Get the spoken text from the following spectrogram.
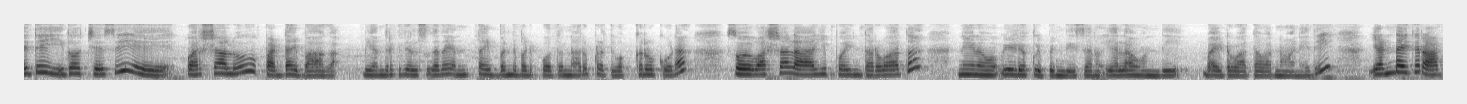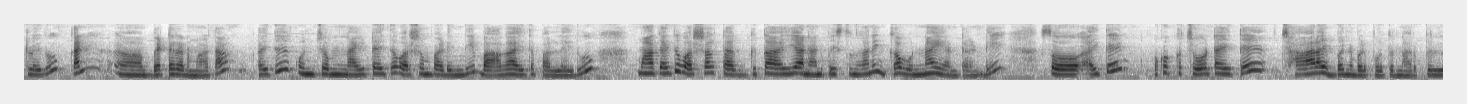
అయితే ఇది వచ్చేసి వర్షాలు పడ్డాయి బాగా. మీ అందరికీ తెలుసు కదా ఎంత ఇబ్బంది పడిపోతున్నారు ప్రతి ఒక్కరూ కూడా. సో వర్షాలు ఆగిపోయిన తర్వాత నేను వీడియో క్లిప్పింగ్ తీశాను. ఎలా ఉంది బయట వాతావరణం అనేది? ఎండ అయితే రావట్లేదు కానీ బెటర్ అనమాట అయితే కొంచెం నైట్ అయితే వర్షం పడింది బాగా అయితే పడలేదు. మాకైతే వర్షాలు తగ్గుతాయి అని అనిపిస్తుంది కానీ ఇంకా ఉన్నాయి అంటండి. సో అయితే ఒక్కొక్క చోట అయితే చాలా ఇబ్బంది పడిపోతున్నారు పిల్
